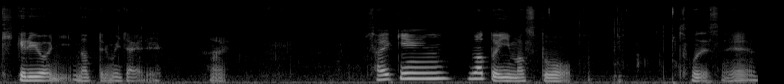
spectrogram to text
聞けるようになってるみたいで。はい。最近はと言いますとそうですね。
